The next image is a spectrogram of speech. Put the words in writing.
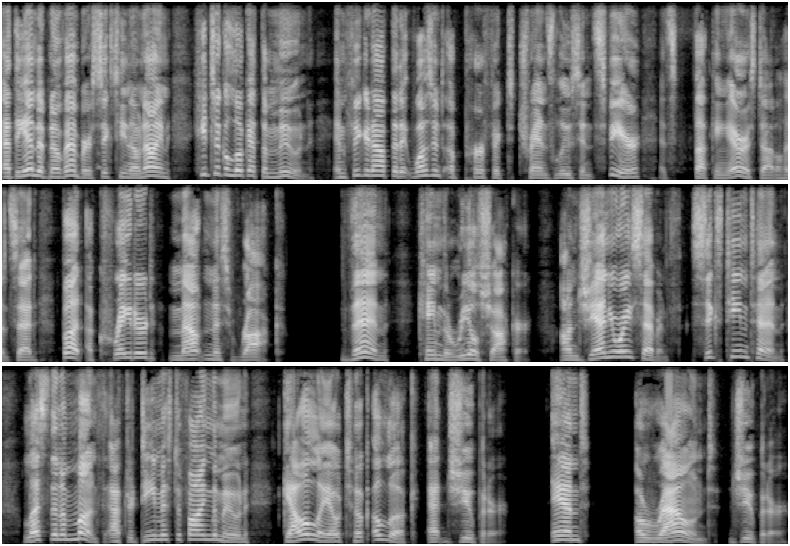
At the end of November 1609, he took a look at the moon and figured out that it wasn't a perfect translucent sphere, as fucking Aristotle had said, but a cratered mountainous rock. Then came the real shocker. On January 7th, 1610, less than a month after demystifying the moon, Galileo took a look at Jupiter. And around Jupiter.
